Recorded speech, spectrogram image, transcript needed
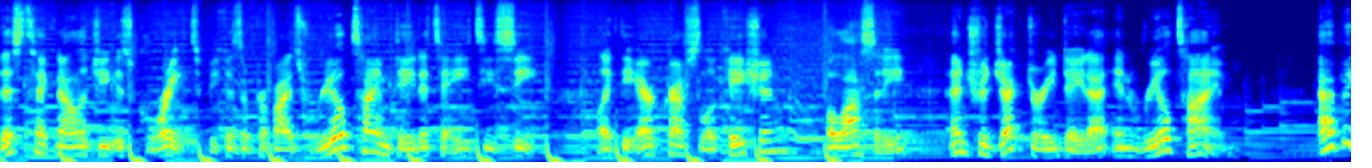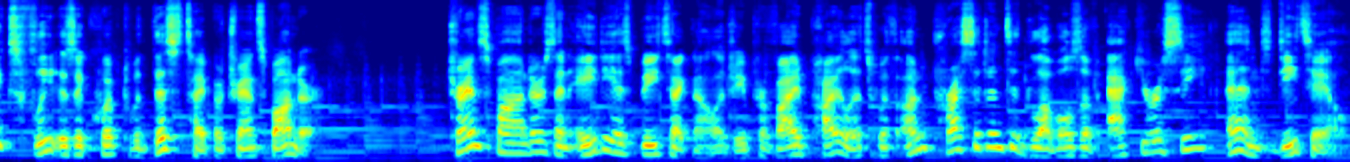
This technology is great because it provides real-time data to ATC, like the aircraft's location, velocity, and trajectory data in real time. Epic's fleet is equipped with this type of transponder. Transponders and ADS-B technology provide pilots with unprecedented levels of accuracy and detail.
